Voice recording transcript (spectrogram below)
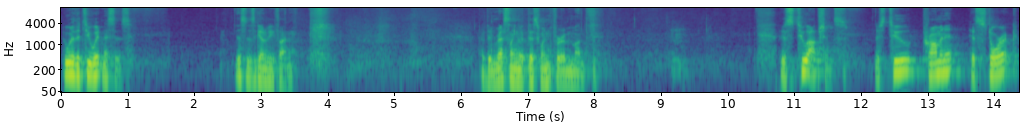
Who are the two witnesses? This is going to be fun. I've been wrestling with this one for a month. There's two options. There's two prominent, historic,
